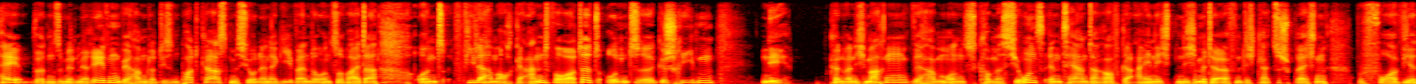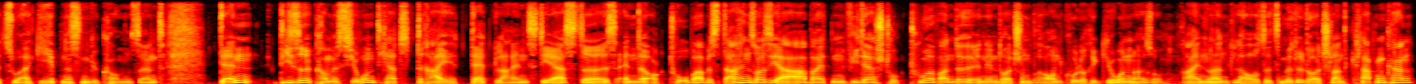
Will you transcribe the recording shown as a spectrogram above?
hey, würden Sie mit mir reden? Wir haben da diesen Podcast, Mission Energiewende und so weiter. Und viele haben auch geantwortet und äh, geschrieben, nee, können wir nicht machen. Wir haben uns kommissionsintern darauf geeinigt, nicht mit der Öffentlichkeit zu sprechen, bevor wir zu Ergebnissen gekommen sind. Denn diese Kommission, die hat drei Deadlines. Die erste ist Ende Oktober. Bis dahin soll sie erarbeiten, wie der Strukturwandel in den deutschen Braunkohleregionen, also Rheinland, Lausitz, Mitteldeutschland, klappen kann.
